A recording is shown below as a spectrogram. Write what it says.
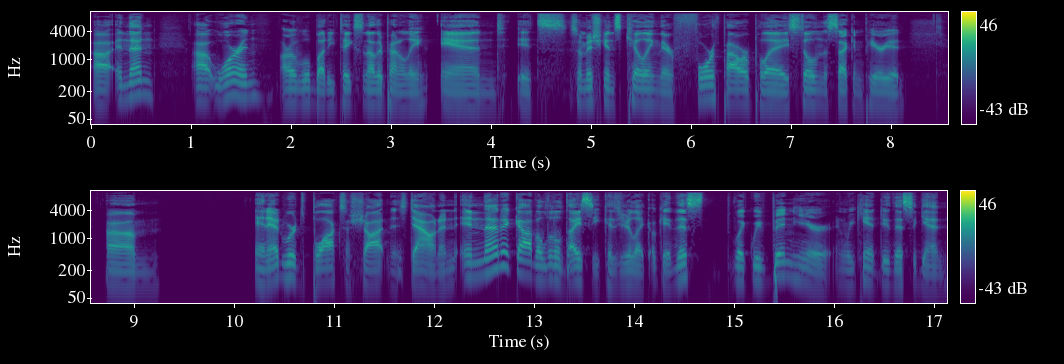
Uh, and then uh, Warren, our little buddy, takes another penalty, and it's so Michigan's killing their fourth power play, still in the second period. Um, and Edwards blocks a shot and is down, and and then it got a little dicey because you're like, okay, this like we've been here and we can't do this again,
